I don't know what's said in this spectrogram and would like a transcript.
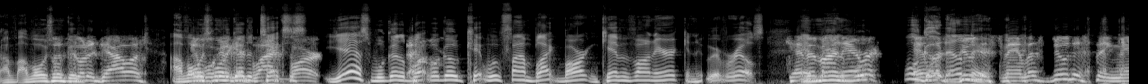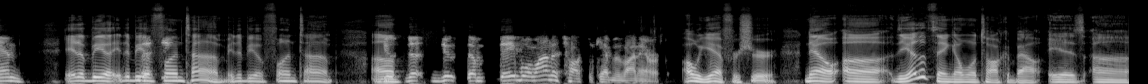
I've I've always wanted to go to Dallas. I've always wanted to go to Black Texas. Bart. Yes, we'll go to Black, we'll go we'll find Black Bart and Kevin Von Erich and whoever else. Kevin And, Von man, we'll- We'll, go down do there, this, man. Let's do this thing, man. It'll be a it'll be a fun time. It'll be a fun time. Um, the, the, the, they will want to talk to Kevin Von Erich. Oh yeah, for sure. Now, uh, the other thing I want to talk about is uh,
